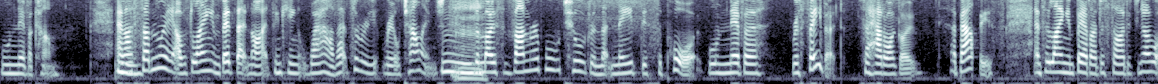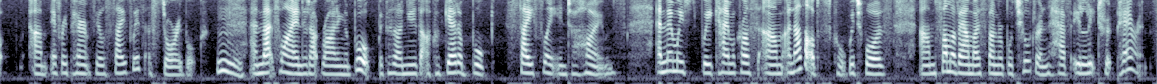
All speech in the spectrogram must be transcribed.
will never come. And I mm. suddenly, I was laying in bed that night thinking, wow, that's a re- real challenge. Mm. Mm-hmm. The most vulnerable children that need this support will never receive it. So, how do I go about this? And so, laying in bed, I decided, you know what? Um, every parent feels safe with a storybook. And that's why I ended up writing a book because I knew that I could get a book safely into homes. And then we, we came across um, another obstacle, which was um, some of our most vulnerable children have illiterate parents.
